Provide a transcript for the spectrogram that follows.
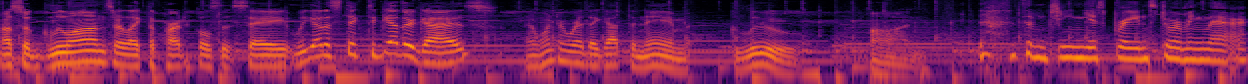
Uh, also, gluons are like the particles that say, we gotta stick together, guys. I wonder where they got the name glue on. Some genius brainstorming there.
